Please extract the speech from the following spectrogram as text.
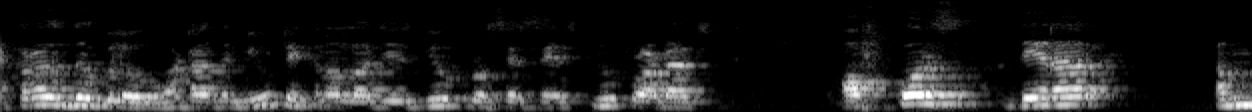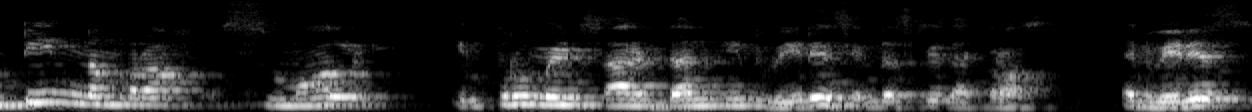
across the globe, what are the new technologies, new processes, new products, of course, there are umpteen number of small improvements are done in various industries across in various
